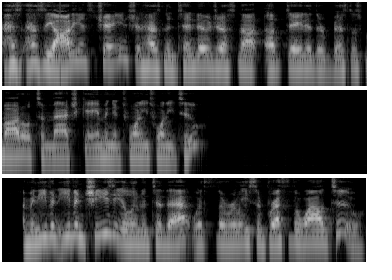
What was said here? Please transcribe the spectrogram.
has has the audience changed and has Nintendo just not updated their business model to match gaming in 2022? I mean, even even Cheesy alluded to that with the release of Breath of the Wild 2.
